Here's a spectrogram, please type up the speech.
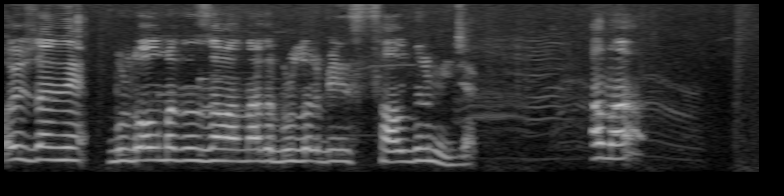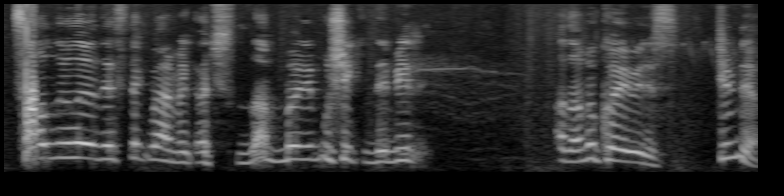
O yüzden hani burada olmadığınız zamanlarda buraları birisi saldırmayacak. Ama saldırılara destek vermek açısından böyle bu şekilde bir adamı koyabilirsin. Şimdi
